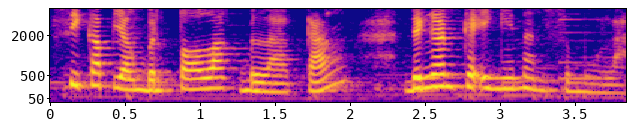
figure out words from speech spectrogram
sikap yang bertolak belakang dengan keinginan semula.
